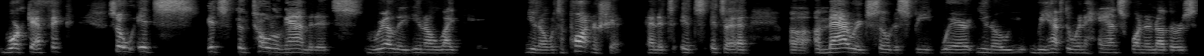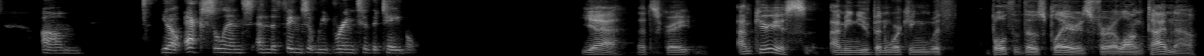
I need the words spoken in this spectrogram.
work ethic. So it's it's the total gamut. It's really you know like you know it's a partnership and it's it's it's a a marriage so to speak where you know we have to enhance one another's um, you know excellence and the things that we bring to the table. Yeah, that's great. I'm curious. I mean, you've been working with both of those players for a long time now.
